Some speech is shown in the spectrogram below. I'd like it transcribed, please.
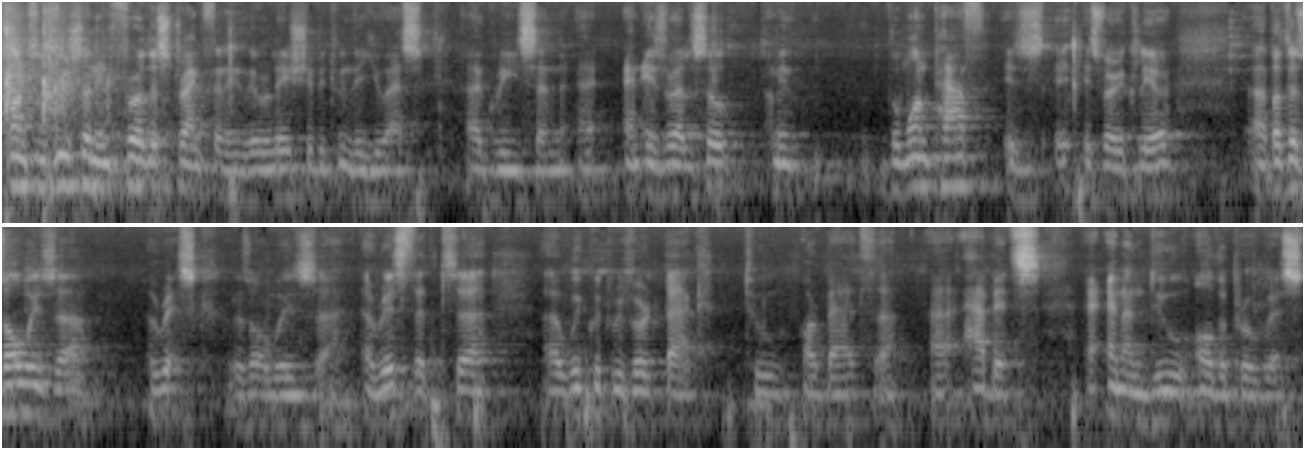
contribution in further strengthening the relationship between the U.S Greece and, uh, and Israel. So, I mean, the one path is, is very clear. Uh, but there's always uh, a risk. There's always uh, a risk that uh, we could revert back to our bad habits and undo all the progress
